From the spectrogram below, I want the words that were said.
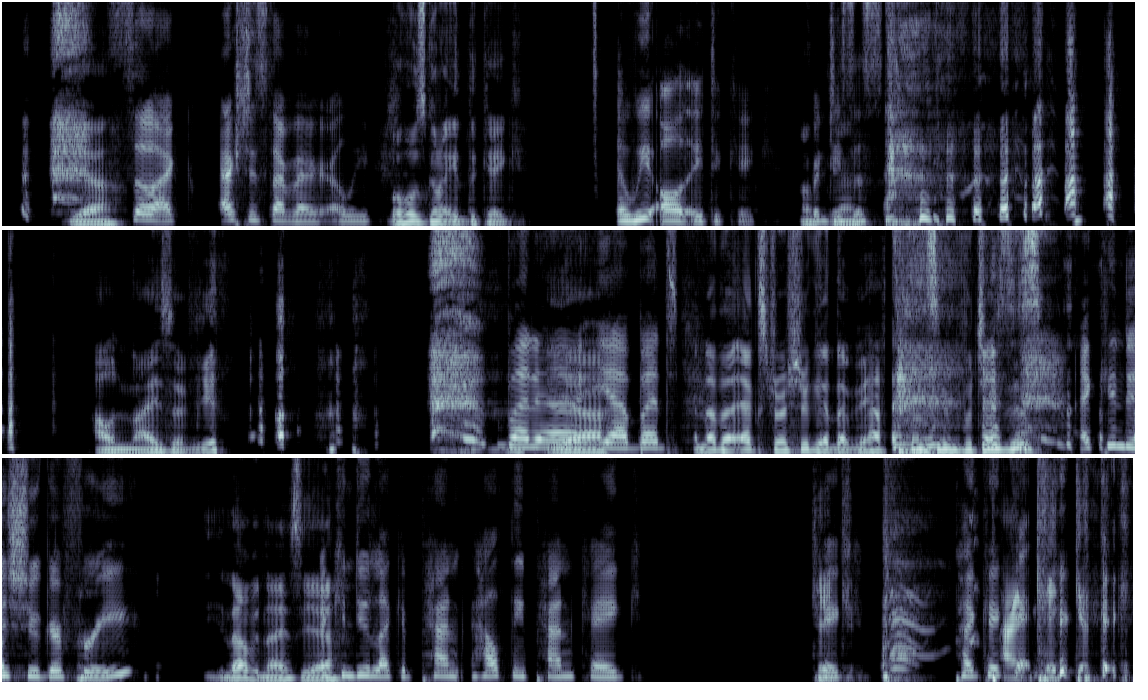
yeah, so I actually start very early, but who's gonna eat the cake? and we all ate the cake for Jesus. How nice of you. but uh, Yeah. yeah. but Another extra sugar that we have to consume for Jesus. I can do sugar free. That'd be nice. Yeah. I can do like a pan healthy pancake Cake. pancake Pancake cake.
